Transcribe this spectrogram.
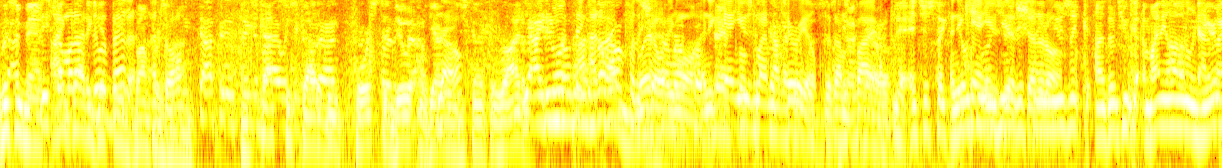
Listen, man, See, I gotta do get it better, these bumpers on. And say And goodbye Scott's just got to be forced to do it, and Gary's No. just going to have to ride him. Yeah, I didn't Well, know that I don't work for the show anymore, and you can't use my Scott, I thought it material because I'm fired. Yeah, it's just like And you don't can't you use hear this, the same music? Uh, don't you? Am I the only one who Scott, hears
